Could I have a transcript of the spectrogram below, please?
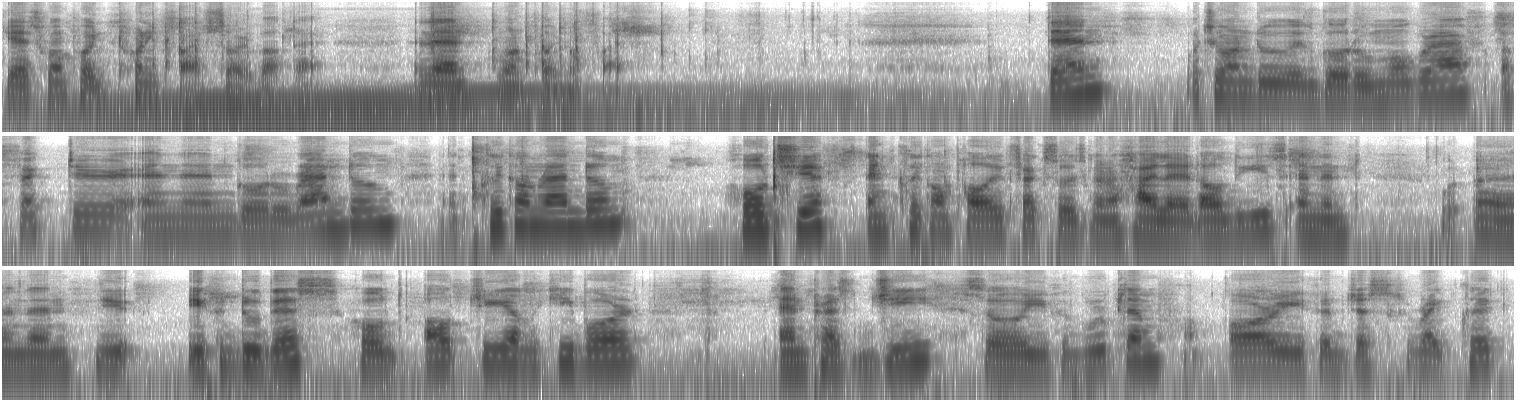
Yeah it's 1.25 sorry about that. And then 1.05 then what you want to do is go to MoGraph, Effector, and then go to Random, and click on Random, hold Shift, and click on Polyfx, so it's going to highlight all these, and then uh, and then you you could do this, hold Alt G on the keyboard, and press G, so you could group them, or you could just right click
